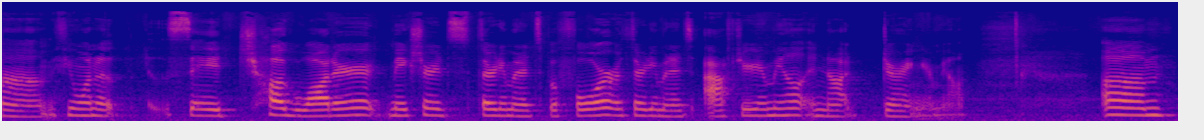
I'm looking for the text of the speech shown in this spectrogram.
um, if you want to say chug water. Make sure it's thirty minutes before or thirty minutes after your meal, and not during your meal. Um,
